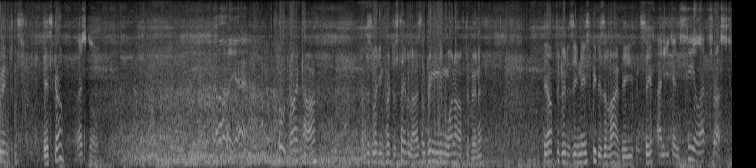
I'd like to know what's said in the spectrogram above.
Two engines. Let's go. Let's go. Oh, yeah. Full dry power. I'm just waiting for it to stabilize. I'm bringing in one afterburner. The afterburner's in, airspeed is alive there, you can see it. And you can feel that thrust.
